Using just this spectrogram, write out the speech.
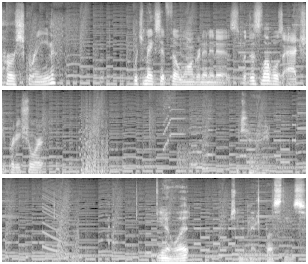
per screen, which makes it feel longer than it is. But this level is actually pretty short. Okay. You know what? I'm just gonna mega bust these.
